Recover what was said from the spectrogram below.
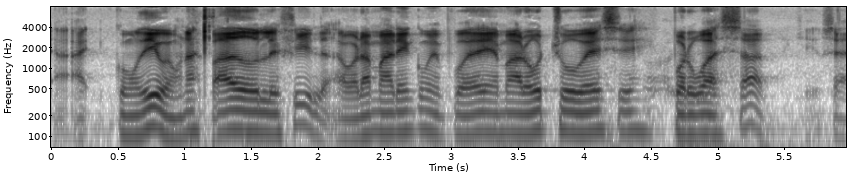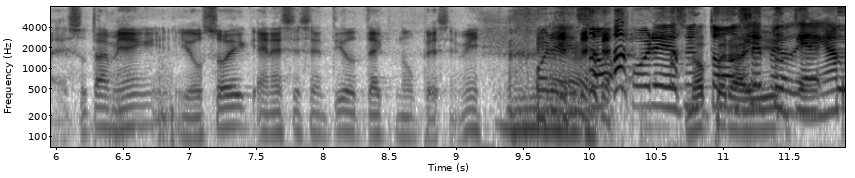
eh, como digo, es una espada de doble fila. Ahora Marenco me puede llamar ocho veces por WhatsApp. O sea, eso también, yo soy en ese sentido tecno pesimista. Por eso, por eso No, pero entonces ahí- tú, Pero tienes, tienen a tú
